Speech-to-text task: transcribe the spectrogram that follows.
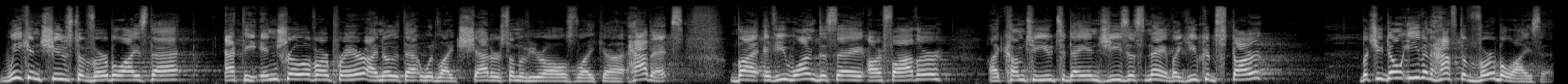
We can choose to verbalize that at the intro of our prayer. I know that that would like shatter some of your all's like uh, habits, but if you wanted to say, "Our Father, I come to you today in Jesus' name," like you could start, but you don't even have to verbalize it.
